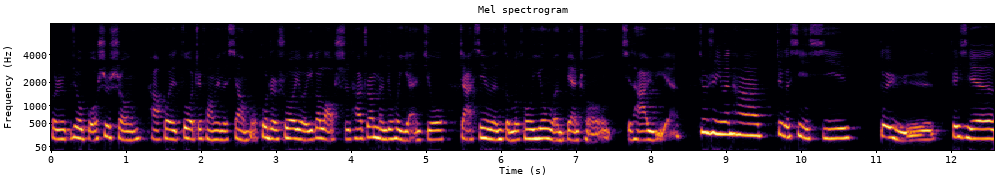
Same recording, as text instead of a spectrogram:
或者就博士生，他会做这方面的项目；或者说有一个老师，他专门就会研究假新闻怎么从英文变成其他语言。就是因为他这个信息对于这些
